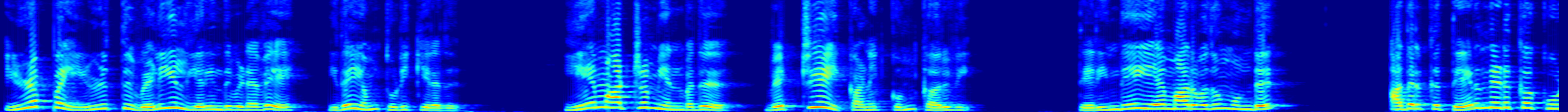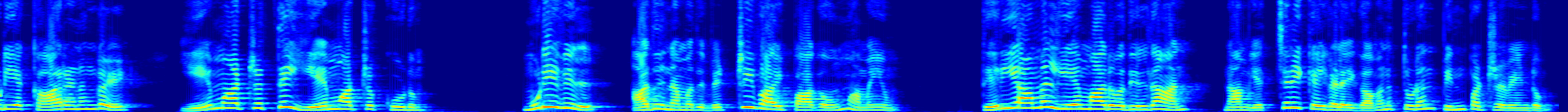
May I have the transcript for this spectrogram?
இழப்பை இழுத்து வெளியில் எரிந்துவிடவே இதயம் துடிக்கிறது. ஏமாற்றம் என்பது வெற்றியை கணிக்கும் கருவி. தெரிந்தே ஏமாறுவதும் உண்டு. அதற்கு தேர்ந்தெடுக்கக்கூடிய காரணங்கள் ஏமாற்றத்தை ஏமாற்றக்கூடும். முடிவில் அது நமது வெற்றி வாய்ப்பாகவும் அமையும். தெரியாமல் ஏமாறுவதில்தான் நாம் எச்சரிக்கைகளை கவனத்துடன் பின்பற்ற வேண்டும்.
